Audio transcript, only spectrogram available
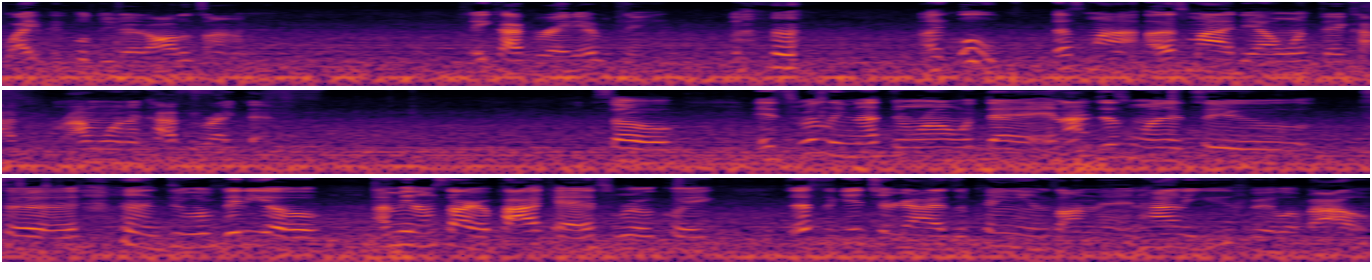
White people do that all the time. They copyright everything. like, oh, that's my that's my idea. I want that copy. I want to copyright that. So it's really nothing wrong with that. And I just wanted to to do a video. I mean, I'm sorry, a podcast, real quick, just to get your guys' opinions on that and how do you feel about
